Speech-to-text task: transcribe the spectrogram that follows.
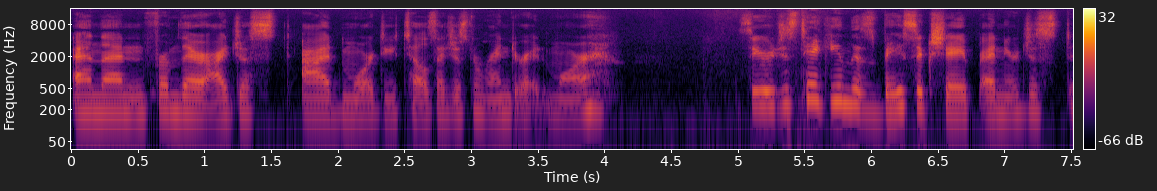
And then from there, I just add more details. I just render it more. So you're just taking this basic shape and you're just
